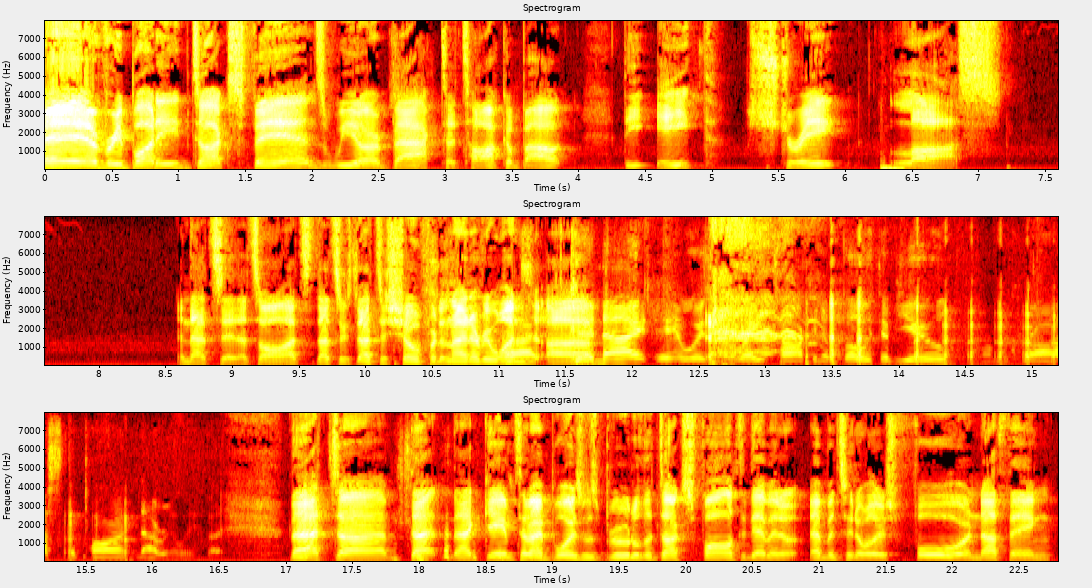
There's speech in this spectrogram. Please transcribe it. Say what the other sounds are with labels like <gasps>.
Hey, everybody, Ducks fans. We are back to talk about the eighth straight loss. And that's it. That's all. That's that's a, that's a show for tonight, everyone. Uh, Uh, good night. It was great talking to both of you across the pond. Not really, but that uh, that that game tonight, boys, was brutal. The Ducks fall to the Edmonton Oilers four nothing,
